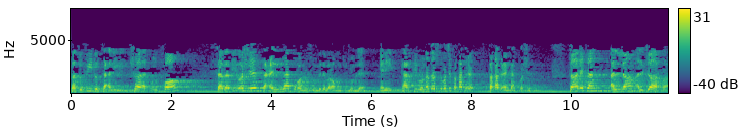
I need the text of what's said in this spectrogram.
فتفید التعلیل شاید اون فا سببی باشه و علت را نشون بده برامون تو جمله. یعنی ترتیب رو نداشته باشه فقط فقط علت باشه. ثالثا اللام الجارة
